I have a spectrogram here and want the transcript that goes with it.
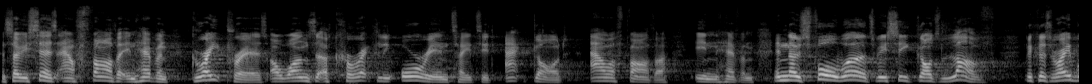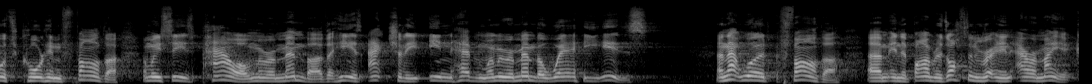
And so he says, Our Father in heaven, great prayers are ones that are correctly orientated at God, our Father in heaven. In those four words, we see God's love because we're able to call him Father, and we see his power when we remember that he is actually in heaven, when we remember where he is. And that word Father um, in the Bible is often written in Aramaic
